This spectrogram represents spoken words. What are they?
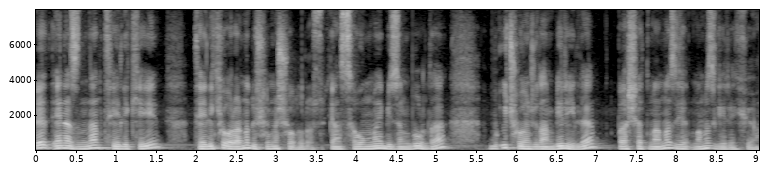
ve en azından tehlikeyi tehlike oranını düşürmüş oluruz. Yani savunmayı bizim burada bu üç oyuncudan biriyle başlatmamız yapmamız gerekiyor.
